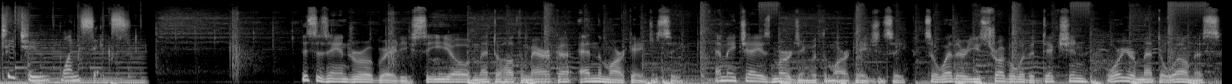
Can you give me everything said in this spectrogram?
2216. This is Andrew O'Grady, CEO of Mental Health America and the MARC Agency. MHA is merging with the MARC Agency, so whether you struggle with addiction or your mental wellness,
